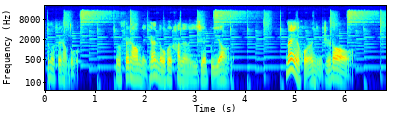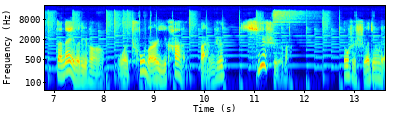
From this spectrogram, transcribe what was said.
真的非常多，就是非常每天你都会看见一些不一样的。那会儿你知道，在那个地方，我出门一看，百分之七十吧，都是蛇精脸。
